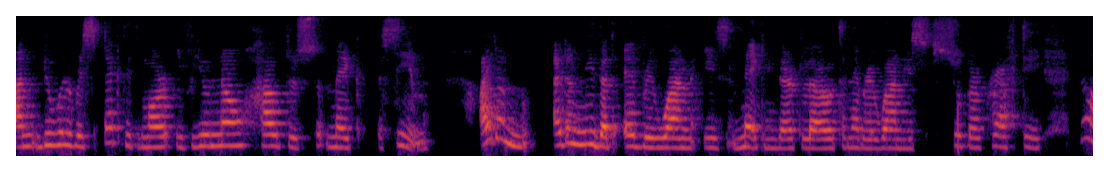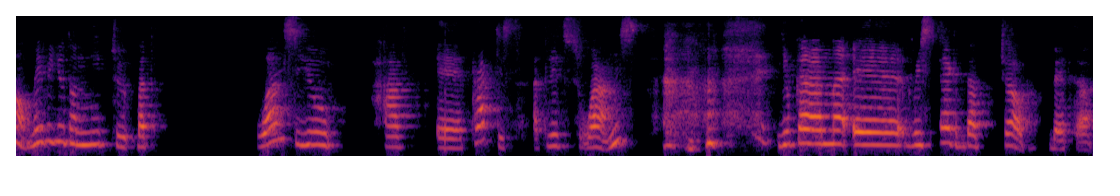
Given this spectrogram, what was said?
and you will respect it more if you know how to make a seam. I don't i don't need that everyone is making their clothes and everyone is super crafty. No maybe you don't need to but once you have uh, practiced at least once you can uh, respect that job better.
